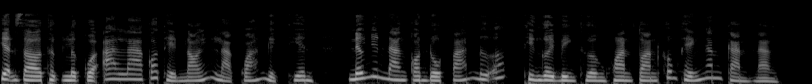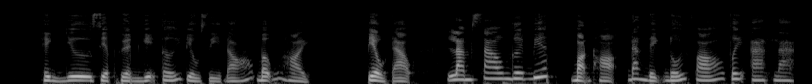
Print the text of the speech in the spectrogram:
Hiện giờ thực lực của A-La có thể nói là quá nghịch thiên. Nếu như nàng còn đột phá nữa, thì người bình thường hoàn toàn không thể ngăn cản nàng. Hình như Diệp Huyền nghĩ tới điều gì đó, bỗng hỏi. Tiểu đạo, làm sao ngươi biết bọn họ đang định đối phó với A-La?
